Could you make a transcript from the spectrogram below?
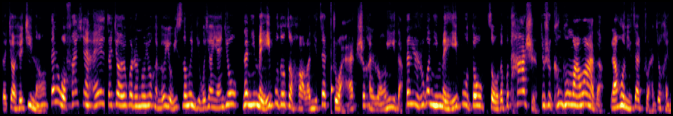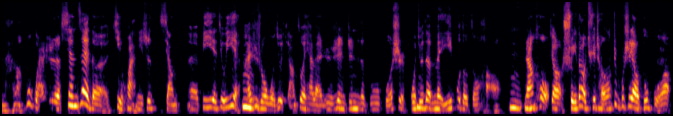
的教学技能。但是我发现，哎，在教育过程中有很多有意思的问题，我想研究。那你每一步都走好了，你再转是很容易的。但是如果你每一步都走的不踏实，就是坑坑洼洼的，然后你再转就很难了。不管是现在的计划，你是想呃毕业就业，还是说我就想坐下来认认真真的读博士？我觉得每一步都走好，嗯，然后叫水到渠成，是不是要读博？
